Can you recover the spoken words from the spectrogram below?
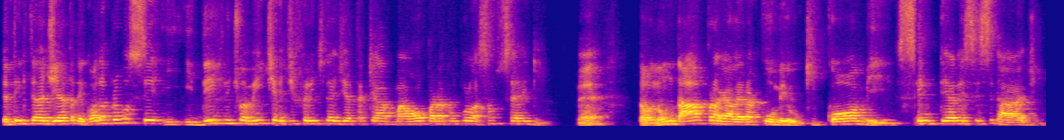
você tem que ter a dieta adequada para você. E, e, definitivamente é diferente da dieta que a maior parte da população segue, né? Então, não dá para a galera comer o que come sem ter a necessidade.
